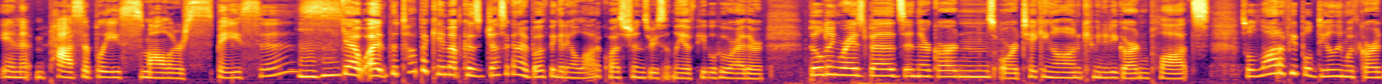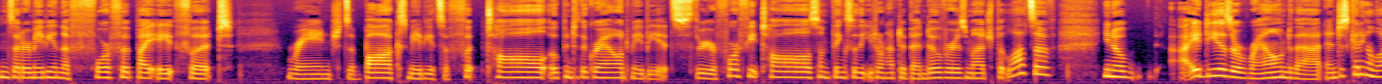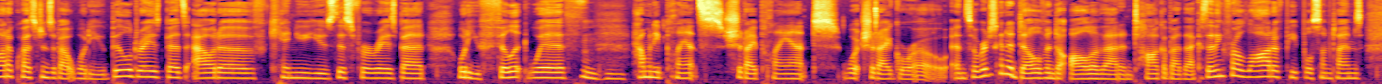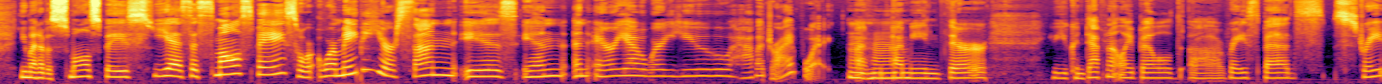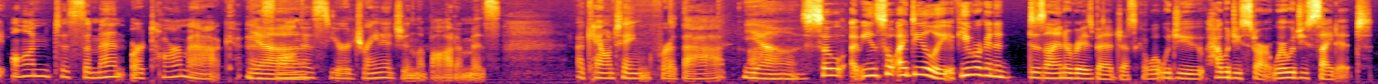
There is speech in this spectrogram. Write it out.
in possibly smaller spaces. Mm-hmm. Yeah, I, the topic came up because Jessica and I have both been getting a lot of questions recently of people who are either building raised beds in their gardens or taking on community garden plots. So, a lot of people dealing with gardens that are maybe in the four foot by eight foot range. It's a box, maybe it's a foot tall, open to the ground, maybe it's three or four feet tall, something so that you don't have to bend over as much. But lots of, you know, ideas around that and just getting a lot of questions about what do you build raised beds out of? Can you use this for a raised bed? What do you fill it with? Mm-hmm. How many plants should I plant? What should I grow? And so we're just going to delve into all of that and talk about that because I think for a lot of people, sometimes you might have a small space. Yes, a small space, or, or maybe your son is in an area where you have a driveway. I'm- I mean, there you can definitely build uh, raised beds straight onto cement or tarmac as Yeah. long as your drainage in the bottom is accounting for that. Yeah. so I mean, so ideally, if you were going to design a raised bed, Jessica, what would you? How would you start? Where would you site it?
